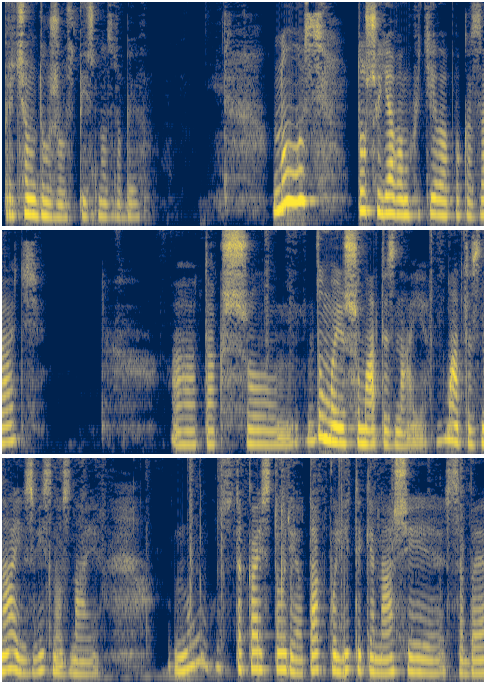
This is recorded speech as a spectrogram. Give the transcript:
Причому дуже успішно зробив. Ну, ось то, що я вам хотіла показати. Так що, думаю, що мати знає. Мати знає, звісно, знає. Ну, така історія. Так політики наші себе,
